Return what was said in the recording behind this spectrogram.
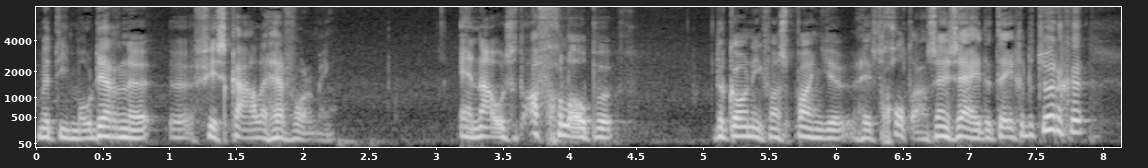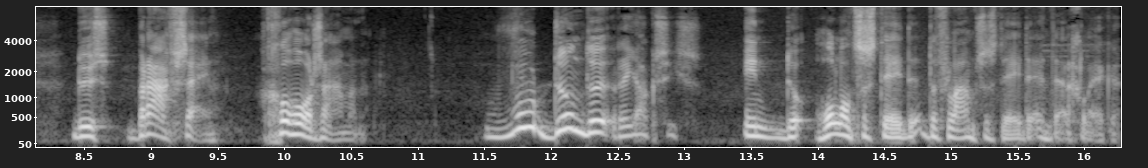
met die moderne uh, fiscale hervorming. En nou is het afgelopen. De koning van Spanje heeft God aan zijn zijde tegen de Turken. Dus braaf zijn, gehoorzamen woedende reacties in de Hollandse steden, de Vlaamse steden en dergelijke.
